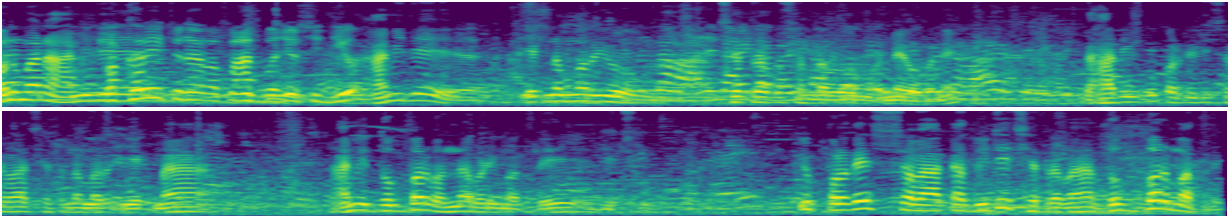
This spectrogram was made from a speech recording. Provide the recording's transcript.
अनुमान हामीले भर्खरै चुनाव पाँच बज्यो सिद्धियो। हामीले एक नम्बर यो क्षेत्रको सन्दर्भमा भन्ने हो भने धादिङको प्रतिनिधि सभा क्षेत्र नम्बर एकमा हामी दोब्बरभन्दा बढी मतले जित्छौँ। यो प्रदेश सभाका दुइटै क्षेत्रमा दोब्बर मतले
